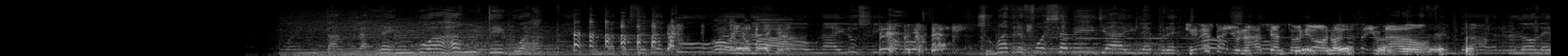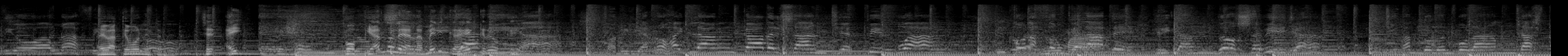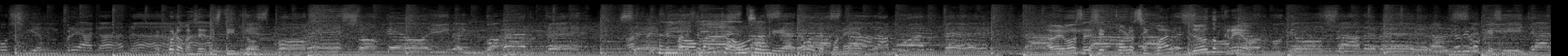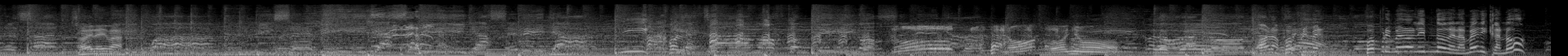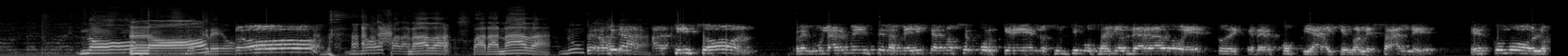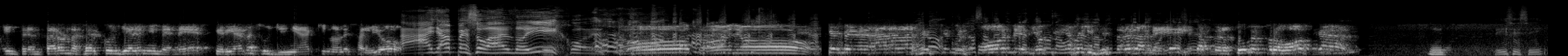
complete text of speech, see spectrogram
Antiguas. Un 14 de octubre nació una ilusión. Su madre fue Sevilla y le prestó. ¿Qué desayunaste, Antonio? No has desayunado. Ahí va, qué bonito. Se- ahí, copiándole a la América, eh, creo que. Familia roja y blanca del Sánchez Pizjuán. Corazón que late gritando Sevilla. Llevándolo en volandas por siempre a ganar. El coro va a ser distinto. Y es por eso que hoy vengo a verte. Se parece mucho a uno que acabas de poner. Hasta la muerte. A ver, vamos a decir coros igual. Yo no creo. Orgullosa de ver al Yo digo que sí. A ver, ahí va. Sevilla, Sevilla, Sevilla. ¡Híjole! No, no, Ahora, fue, primer- fue primero el himno del América, ¿no? No, No. no creo. No, No, para nada, para nada. Nunca pero mira, así son. Regularmente el América no sé por qué en los últimos años le ha dado esto de querer copiar y que no le sale. Es como lo que intentaron hacer con Jeremy Menez, querían a su Gignac y no le salió. Ah, ya empezó Aldo, hijo de... No, Toño. Es que me das, Bueno, es que me pones, yo quería la felicitar a la América, pero tú me provocas. Sí, sí, sí.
